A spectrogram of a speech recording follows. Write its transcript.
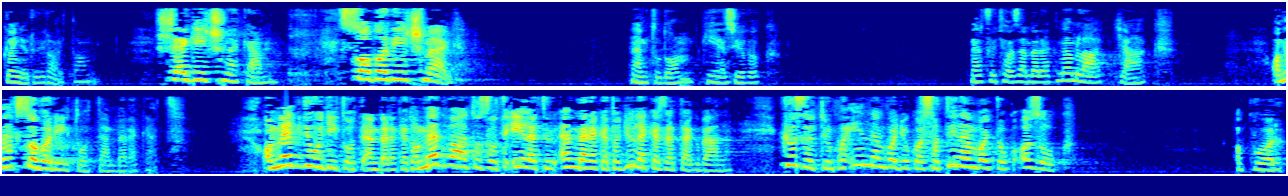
Könyörülj rajtam. Segíts nekem. Szabadíts meg. Nem tudom, kihez jövök. Mert hogyha az emberek nem látják a megszabadított embereket, a meggyógyított embereket, a megváltozott életű embereket a gyülekezetekben, közöttünk, ha én nem vagyok az, ha ti nem vagytok azok, akkor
